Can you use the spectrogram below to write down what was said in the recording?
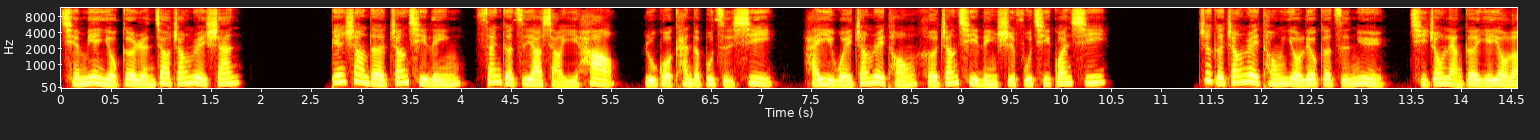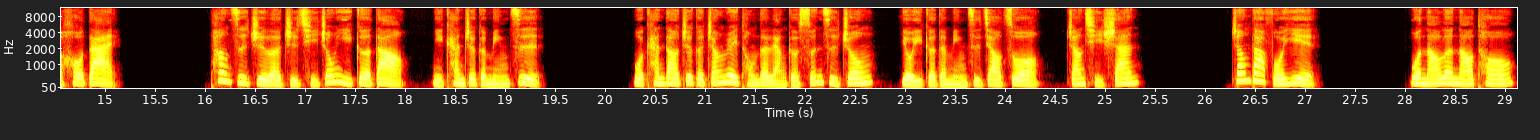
前面有个人叫张瑞山，边上的张起灵三个字要小一号。如果看得不仔细，还以为张瑞彤和张起灵是夫妻关系。这个张瑞彤有六个子女，其中两个也有了后代。胖子指了指其中一个，道：“你看这个名字。”我看到这个张瑞彤的两个孙子中，有一个的名字叫做张启山。张大佛爷，我挠了挠头，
